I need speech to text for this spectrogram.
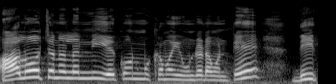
ఆలోచనలన్నీ ఏకోన్ముఖమై ఉండడం అంటే ది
